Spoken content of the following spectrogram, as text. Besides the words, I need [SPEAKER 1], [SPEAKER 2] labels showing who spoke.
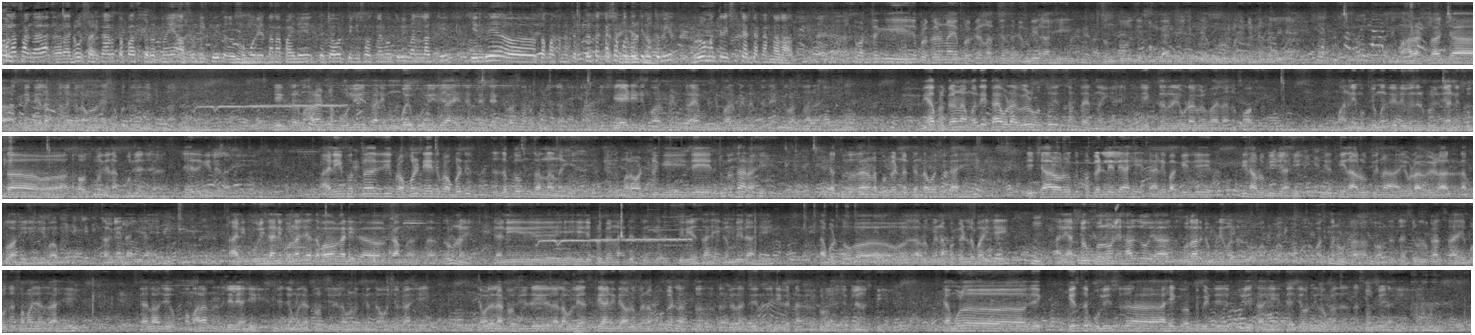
[SPEAKER 1] मला सांगा राज्य सरकार तपास करत नाही असं देखील समोर येताना पाहिले त्याच्यावरती विश्वास नाही. मग तुम्ही म्हणलात की केंद्रीय तपासणीचं तर कशा पद्धतीनं तुम्ही गृहमंत्र्याशी चर्चा करणार आहात?
[SPEAKER 2] वाटतं की हे जे प्रकरण आहे प्रकरण अत्यंत गंभीर आहे. संतोष देशमुख यांची हत्या पूर्णपणे करण्यात आलेली आहे. आणि महाराष्ट्राच्या अस्मितेला कलंक लावणारी अशा पद्धतीने घटना आहे. एक तर महाराष्ट्र पोलीस आणि मुंबई पोलीस जे आहे ते ॲक्टिव्ह असणारं पोलीस आहे. C I D department crime department अत्यंत ॲक्टिव्ह असणार आहे. या प्रकरणामध्ये काय एवढा वेळ होतो हे सांगता येत नाही आहे एक तर एवढा वेळ व्हायला नको आहे. माननीय मुख्यमंत्री देवेंद्र फडणवीस यांनी सुद्धा हाऊसमध्ये नागपूरच्या जाहीर केलेला आहे. आणि फक्त जी प्रॉपर्टी आहे ती प्रॉपर्टी जप्त होऊन चालणार नाही आहे तर मला वाटतं की जे सूत्रधार आहे त्या सूत्रधारांना पकडणं अत्यंत आवश्यक आहे. जे चार आरोपी पकडलेले आहेत आणि बाकीचे तीन आरोपी जे आहेत त्या तीन आरोपींना एवढा वेळ लागतो आहे ही बाब चांगली नाही आहे. आणि पोलिसांनी कोणाच्या दबावाखाली काम करू नये. त्यांनी हे जे प्रकरण आहे ते सिरियस आहे गंभीर आहे. ताबडतोब आरोपींना पकडलं पाहिजे. आणि अशोक सोनवणे हा जो या सोलार कंपनीमध्ये जो वॉचमन होता तो आमचा शेड्यूल कास्टचा आहे बौद्ध समाजाचा आहे. त्याला जे मारण झालेली आहे त्याच्यामध्ये अट्रॉसिटी लावणं अत्यंत आवश्यक आहे. त्यावेळेला अट्रॉसिटी लावली असती आणि त्या आरोपींना पकडलं असतं तर कदाचित ही घटना घडू शकली नसती. त्यामुळं जे केसचं पोलीस आहे किंवा बिबीडचे जे पोलीस आहे त्याच्यावरती लोकांचा संशय आहे.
